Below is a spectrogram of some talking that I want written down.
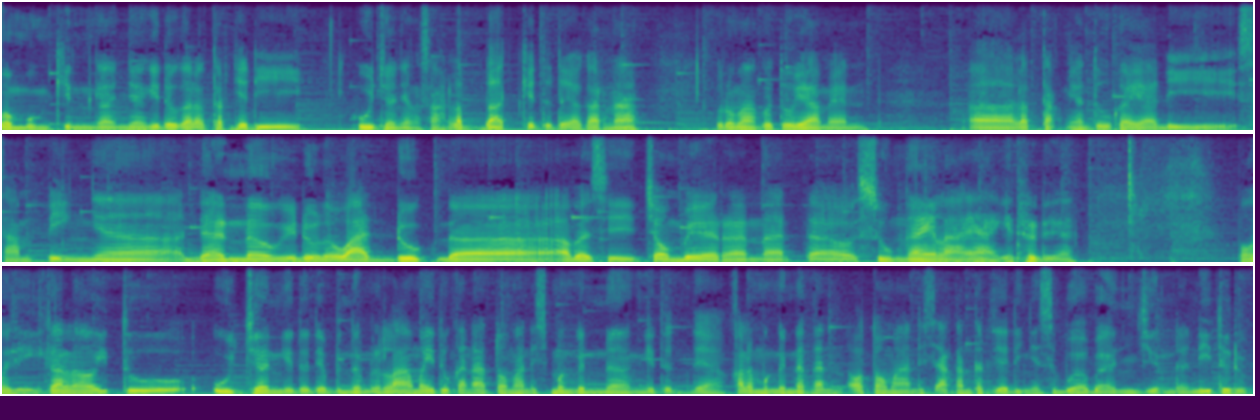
memungkinkannya gitu kalau terjadi hujan yang sangat lebat gitu ya karena rumahku tuh ya men uh, letaknya tuh kayak di sampingnya danau gitu loh waduk dah apa sih comberan atau sungai lah ya gitu deh ya pokoknya sih kalau itu hujan gitu dia bener-bener lama itu kan otomatis menggenang gitu ya. Kalau menggenang kan otomatis akan terjadinya sebuah banjir dan itu tuh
